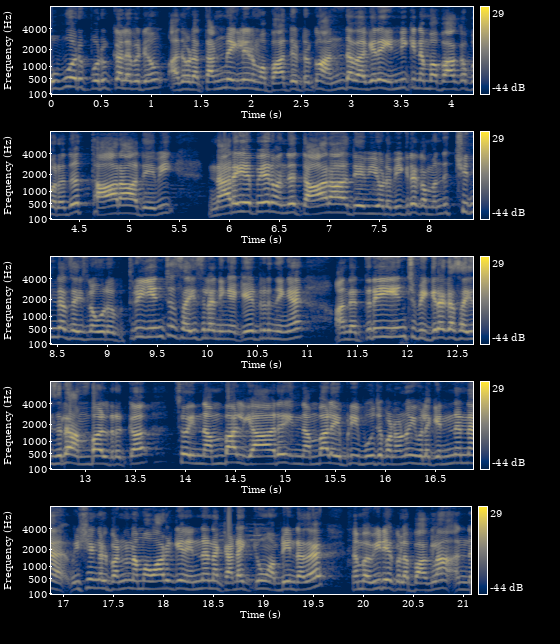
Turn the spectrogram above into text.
ஒவ்வொரு பொருட்களையும் அதோட தன்மைகளையும் நம்ம பார்த்துட்டு இருக்கோம். அந்த வகையில் இன்னைக்கு நம்ம பார்க்க போகிறது தாராதேவி நிறைய பேர் வந்து தாரா தேவியோட விக்கிரகம் வந்து சின்ன சைஸில் ஒரு த்ரீ இன்ச் சைஸில் நீங்கள் கேட்டிருந்தீங்க. அந்த த்ரீ இன்ச் விக்கிரக சைஸில் அம்பாள் இருக்கா? ஸோ இந்த அம்பாள் யார்? இந்த அம்பாளை எப்படி பூஜை பண்ணணும்? இவளுக்கு என்னென்ன விஷயங்கள் பண்ண நம்ம வாழ்க்கையில் என்னென்ன கிடைக்கும் அப்படின்றத நம்ம வீடியோக்குள்ளே பார்க்கலாம். அந்த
